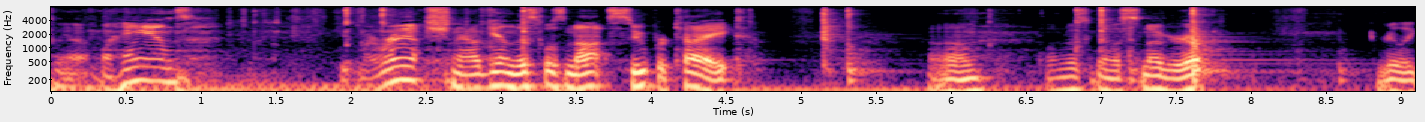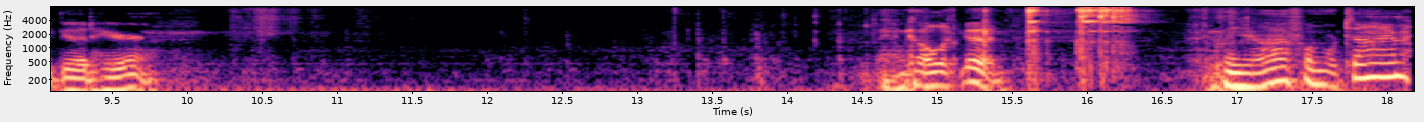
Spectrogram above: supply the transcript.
Clean off my hands. Get my wrench. Now again, this was not super tight. Um, so I'm just gonna snug her up really good here. And call it good. Clean it off one more time.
